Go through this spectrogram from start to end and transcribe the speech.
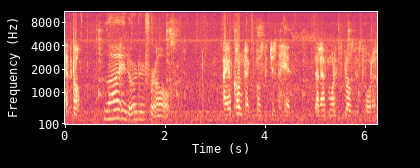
Let's go. Law and order for all. I have contacts posted just ahead. They'll have more explosives for us.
